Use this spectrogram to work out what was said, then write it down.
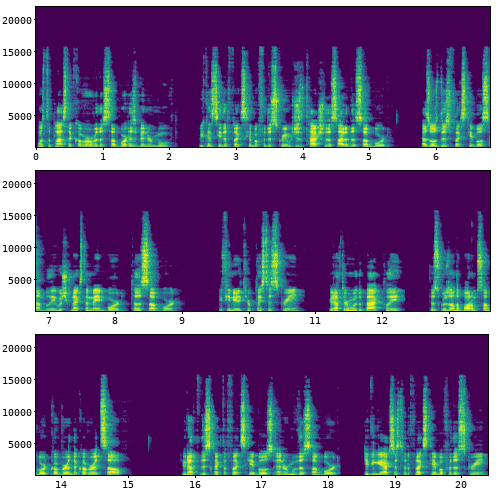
Once the plastic cover over the subboard has been removed, we can see the flex cable for the screen which is attached to the side of the subboard, as well as this flex cable assembly which connects the main board to the subboard. If you needed to replace the screen, you'd have to remove the back plate. This goes on the bottom subboard cover and the cover itself. You'd have to disconnect the flex cables and remove the subboard, giving you access to the flex cable for the screen,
